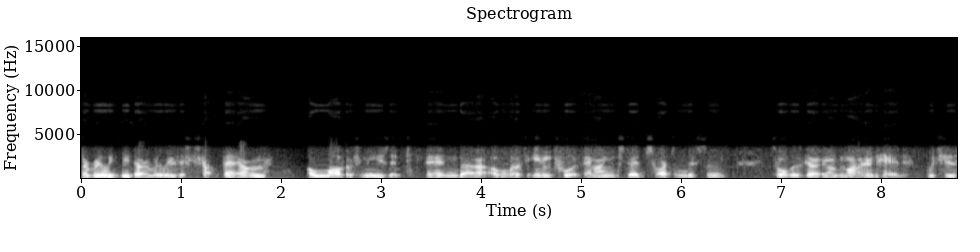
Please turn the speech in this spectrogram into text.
I really did. I really just shut down a lot of music and uh, a lot of input, and I instead tried to listen to what was going on in my own head, which is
